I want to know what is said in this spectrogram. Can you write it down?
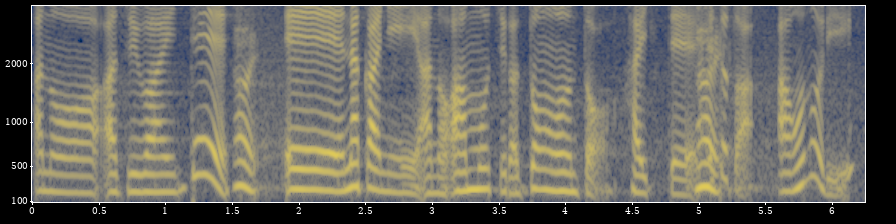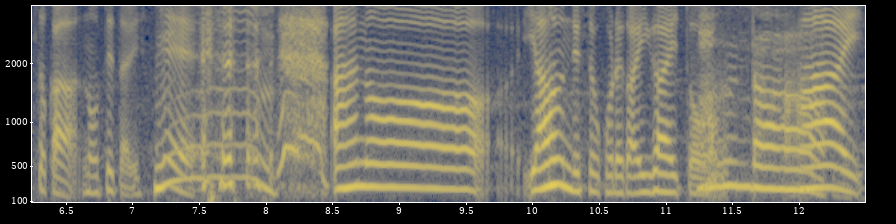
あの味わいで、はい。えー中にあのあんもちがドーンと入って、はい。でちょっと青のりとか乗ってたりして、うん あのー合うんですよこれが意外と。合うんだ。はい。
